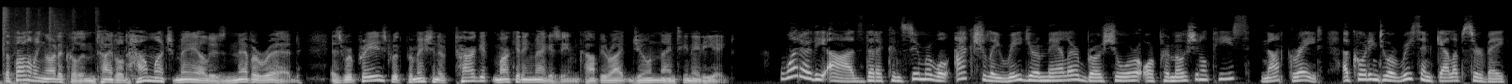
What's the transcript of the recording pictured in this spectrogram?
The following article entitled How Much Mail is Never Read is reprised with permission of Target Marketing Magazine, copyright June 1988. What are the odds that a consumer will actually read your mailer, brochure, or promotional piece? Not great, according to a recent Gallup survey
